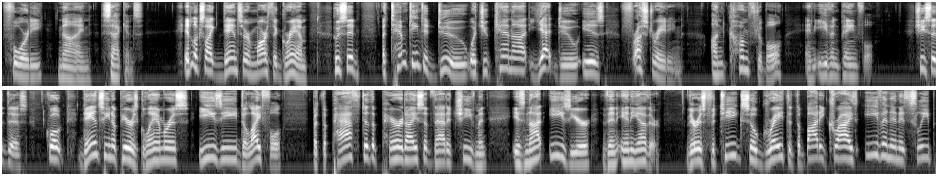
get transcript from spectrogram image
49 seconds. It looks like dancer Martha Graham who said attempting to do what you cannot yet do is frustrating, uncomfortable, and even painful. She said this quote, Dancing appears glamorous, easy, delightful, but the path to the paradise of that achievement is not easier than any other. There is fatigue so great that the body cries even in its sleep.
